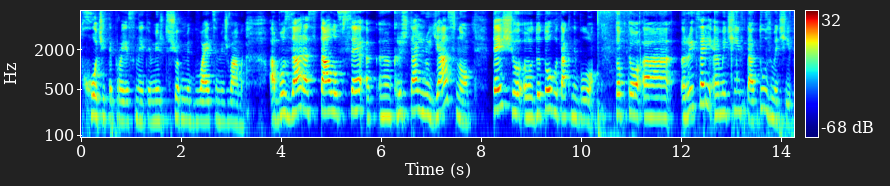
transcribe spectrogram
хочете прояснити, між, що відбувається між вами. Або зараз стало все е, е, криштально ясно, те, що е, до того так не було. Тобто е, рицар е, мечів та туз мечів,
